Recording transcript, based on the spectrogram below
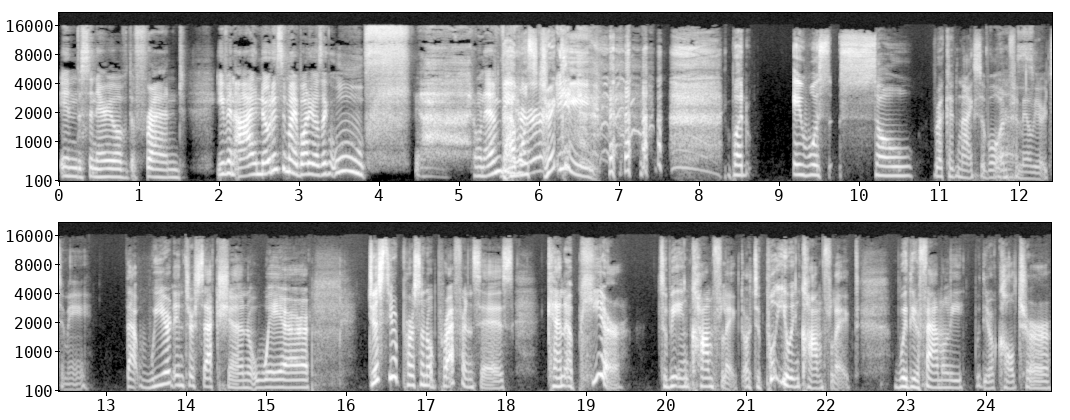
in the scenario of the friend. Even I noticed in my body, I was like, ooh, I don't envy That her. was tricky. but it was so recognizable and familiar to me. That weird intersection where just your personal preferences can appear to be in conflict or to put you in conflict with your family, with your culture,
